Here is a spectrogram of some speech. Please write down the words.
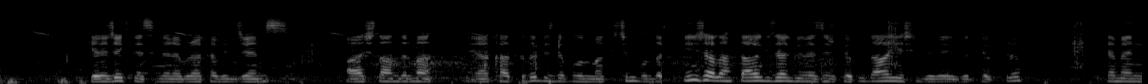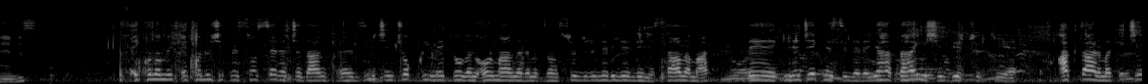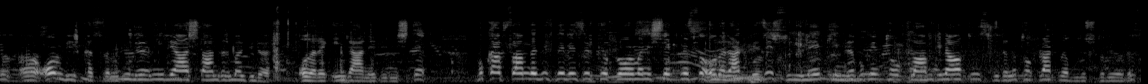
gelecek nesillere bırakabileceğimiz ağaçlandırma ya katkıda biz de bulunmak için burada. İnşallah daha güzel bir vezir köprü, daha yeşil bir vezir köprü temennimiz. Ekonomik, ekolojik ve sosyal açıdan e, bizim için çok kıymetli olan ormanlarımızın sürdürülebilirliğini sağlamak ve gelecek nesillere daha yeşil bir Türkiye aktarmak için e, 11 Kasım günü Milli Ağaçlandırma Günü olarak ilan edilmişti. Bu kapsamda biz de Vezir Köprü Orman İşletmesi olarak Vezir Suyu mevkiinde bugün toplam 1600 fidanı toprakla buluşturuyoruz.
